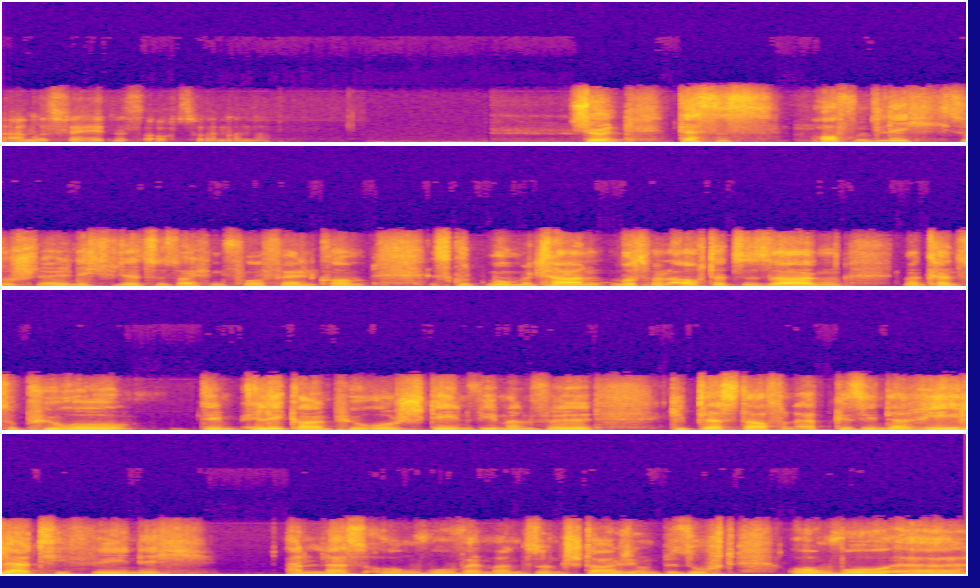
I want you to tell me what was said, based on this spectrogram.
anderes Verhältnis auch zueinander. Schön, dass es hoffentlich so schnell nicht wieder zu solchen Vorfällen kommt. Ist gut, momentan muss man auch dazu sagen, man kann zu Pyro dem illegalen Pyro stehen, wie man will, gibt es davon abgesehen ja relativ wenig Anlass irgendwo, wenn man so ein Stadion besucht, irgendwo äh,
